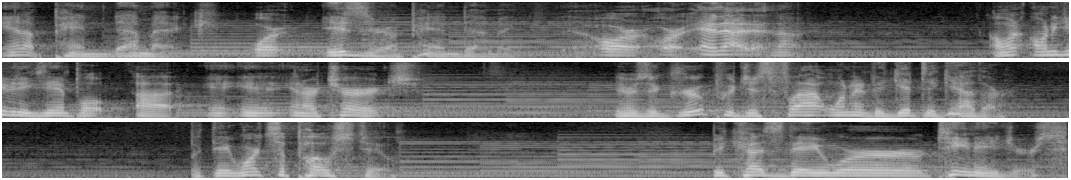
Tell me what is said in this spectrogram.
in a pandemic? Or is there a pandemic? Or, or and I, I want, I want to give you an example. Uh, in, in our church, there was a group who just flat wanted to get together, but they weren't supposed to because they were teenagers.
